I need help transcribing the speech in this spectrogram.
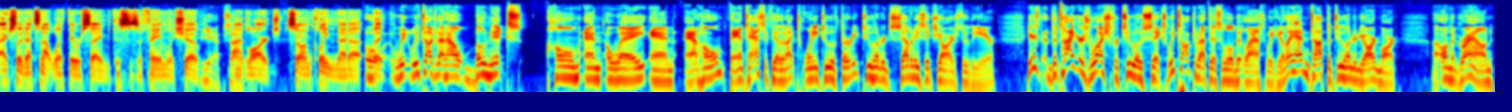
Actually, that's not what they were saying, but this is a family show. Yeah, so. by and large. So I'm cleaning that up. Well, but we, we've talked about how Bo Nix home and away and at home, fantastic the other night, 22 of 30, 276 yards through the air. Here's the Tigers rush for 206. We talked about this a little bit last week. You know, they hadn't topped the 200 yard mark uh, on the ground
